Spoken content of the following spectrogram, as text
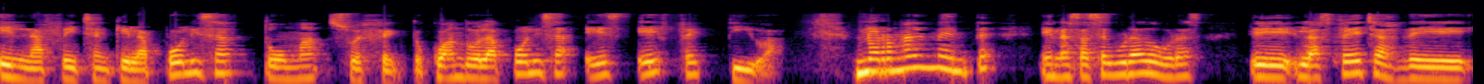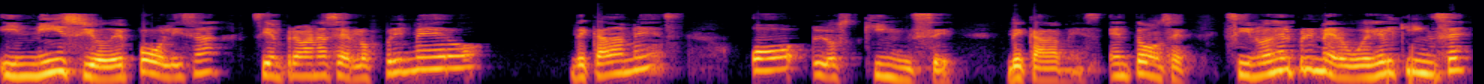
en la fecha en que la póliza toma su efecto, cuando la póliza es efectiva. Normalmente en las aseguradoras eh, las fechas de inicio de póliza siempre van a ser los primeros de cada mes o los 15 de cada mes. Entonces, si no es el primero o es el 15,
